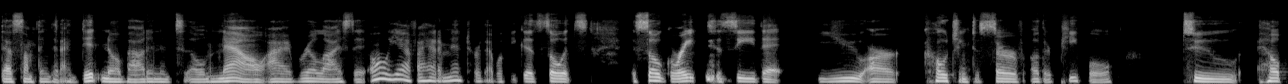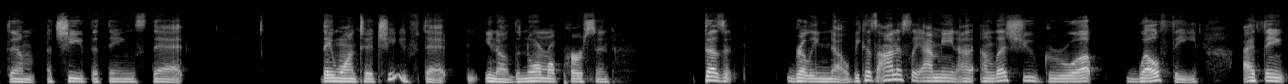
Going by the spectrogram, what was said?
that's something that I didn't know about. And until now, I realized that, oh, yeah, if I had a mentor, that would be good. So it's, it's so great to see that you are coaching to serve other people to help them achieve the things that they want to achieve that, you know, the normal person doesn't really know. Because honestly, I mean, uh, unless you grew up wealthy, I think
